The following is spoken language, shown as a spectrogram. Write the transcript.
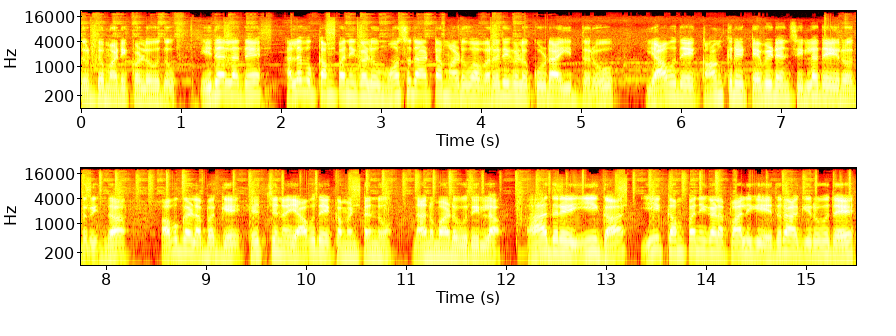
ದುಡ್ಡು ಮಾಡಿಕೊಳ್ಳುವುದು. ಇದಲ್ಲದೆ ಹಲವು ಕಂಪನಿಗಳು ಮೋಸದಾಟ ಮಾಡುವ ವರದಿಗಳು ಕೂಡ ಇದ್ದರೂ ಯಾವುದೇ ಕಾಂಕ್ರೀಟ್ ಎವಿಡೆನ್ಸ್ ಇಲ್ಲದೆ ಇರೋದರಿಂದ ಅವುಗಳ ಬಗ್ಗೆ ಹೆಚ್ಚಿನ ಯಾವುದೇ ಕಮೆಂಟ್ ಅನ್ನು ನಾನು ಮಾಡುವುದಿಲ್ಲ. ಆದರೆ ಈಗ ಈ ಕಂಪನಿಗಳ ಪಾಲಿಗೆ ಎದುರಾಗಿರುವುದೇ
